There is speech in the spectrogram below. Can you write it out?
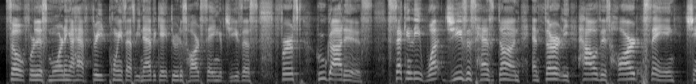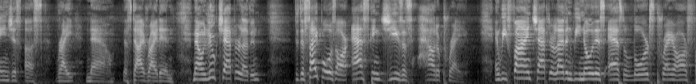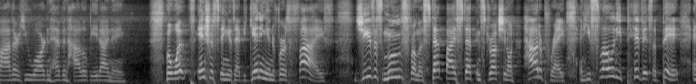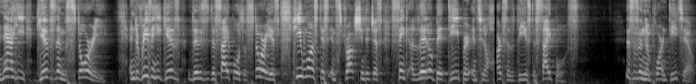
So, for this morning, I have three points as we navigate through this hard saying of Jesus. First, who God is. Secondly, what Jesus has done. And thirdly, how this hard saying changes us right now. Let's dive right in. Now, in Luke chapter 11, the disciples are asking Jesus how to pray. And we find chapter 11, we know this as the Lord's Prayer Our Father, who art in heaven, hallowed be thy name. But what's interesting is that beginning in verse 5, Jesus moves from a step by step instruction on how to pray, and he slowly pivots a bit, and now he gives them a story. And the reason he gives the disciples a story is he wants this instruction to just sink a little bit deeper into the hearts of these disciples. This is an important detail.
